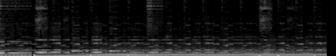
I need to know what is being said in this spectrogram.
ありがとうございました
